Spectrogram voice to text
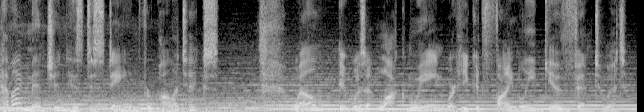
Have I mentioned his disdain for politics? Well, it was at Loc Muinne where he could finally give vent to it.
